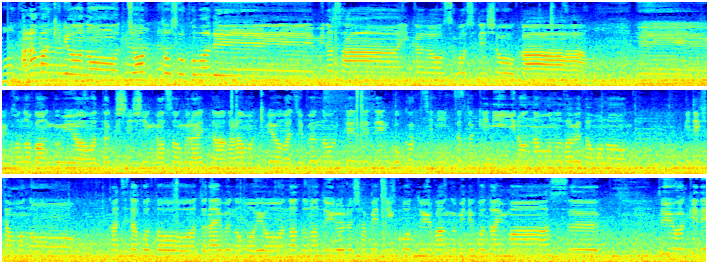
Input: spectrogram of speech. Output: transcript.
荒牧亮のちょっとそこまで皆さんいかがお過ごしでしょうか、えー、この番組は私シンガーソングライター荒牧亮が自分の運転で全国各地に行った時にいろんなもの食べたもの見てきたもの感じたことあとライブの模様などなどいろいろ喋っていこうという番組でございます。というわけで、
